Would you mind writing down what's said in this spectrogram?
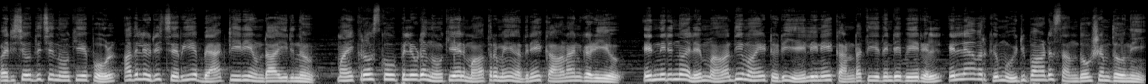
പരിശോധിച്ച് നോക്കിയപ്പോൾ അതിലൊരു ചെറിയ ബാക്ടീരിയ ഉണ്ടായിരുന്നു. മൈക്രോസ്കോപ്പിലൂടെ നോക്കിയാൽ മാത്രമേ അതിനെ കാണാൻ കഴിയൂ. എന്നിരുന്നാലും ആദ്യമായിട്ടൊരു ഏലിനെ കണ്ടെത്തിയതിന്റെ പേരിൽ എല്ലാവർക്കും ഒരുപാട് സന്തോഷം തോന്നി.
